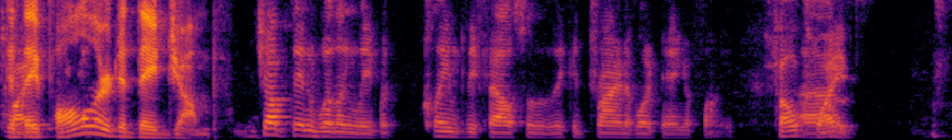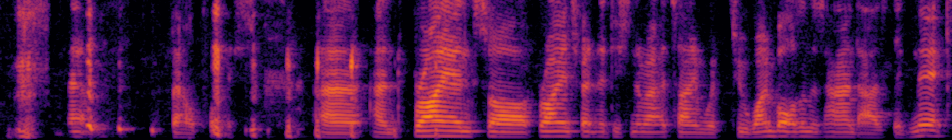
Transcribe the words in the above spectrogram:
Did they fall or did they jump? Jumped in willingly, but claimed they fell so that they could try and avoid paying a fine. Fell Um, twice. Fell twice. Uh, and Brian saw Brian spent a decent amount of time with two wine bottles in his hand, as did Nick.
